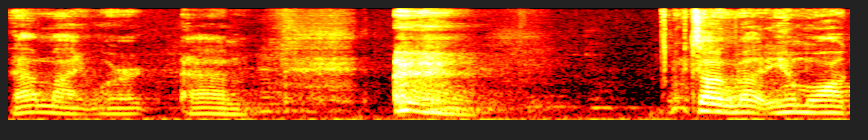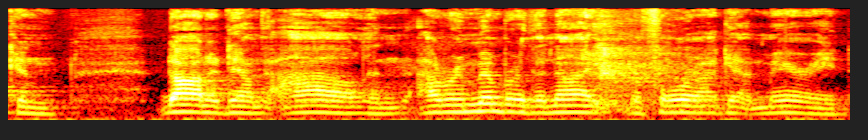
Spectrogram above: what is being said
that might work. Um, talking about him walking Donna down the aisle, and I remember the night before I got married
